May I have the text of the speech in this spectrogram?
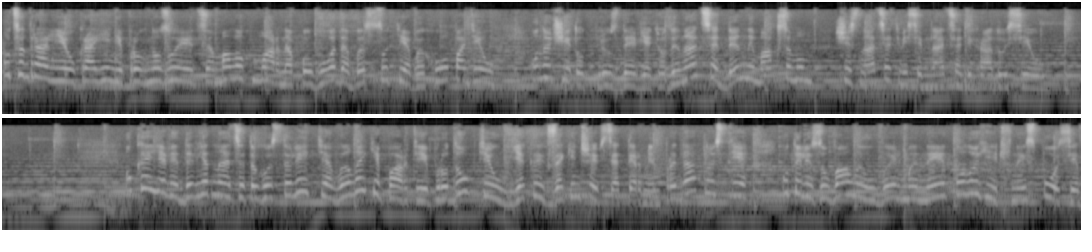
У центральній Україні прогнозується малохмарна погода без суттєвих опадів. Уночі тут плюс 9-11, денний максимум 16-18 градусів. Києві 19 століття великі партії продуктів, в яких закінчився термін придатності, утилізували у вельми неекологічний спосіб.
